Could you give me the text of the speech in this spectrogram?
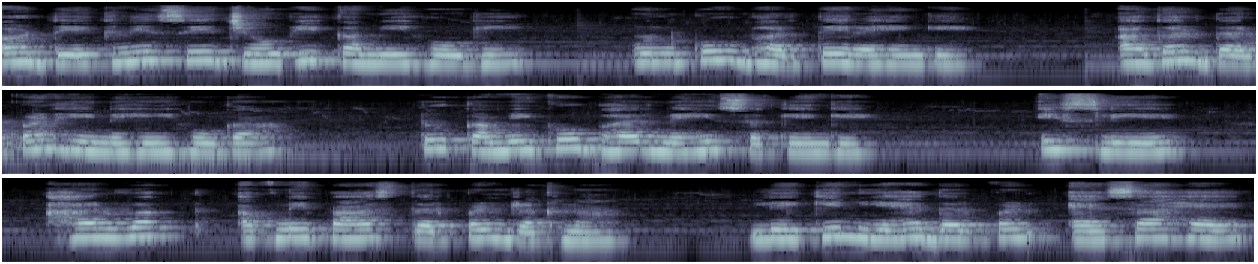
और देखने से जो भी कमी होगी, उनको भरते रहेंगे। अगर दर्पण ही नहीं होगा तो कमी को भर नहीं सकेंगे। इसलिए हर वक्त अपने पास दर्पण रखना। लेकिन यह दर्पण ऐसा है,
